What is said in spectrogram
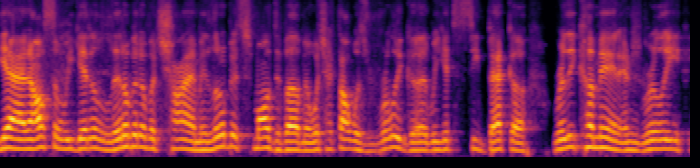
Yeah, and also we get a little bit of a chime, a little bit small development, which I thought was really good. We get to see Becca really come in and really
